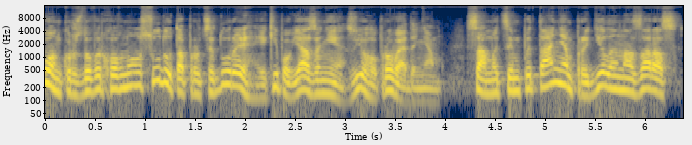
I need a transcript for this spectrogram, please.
конкурс до Верховного суду та процедури, які пов'язані з його проведенням. Саме цим питанням приділена зараз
